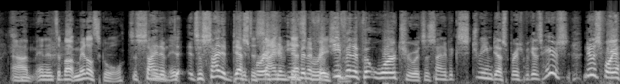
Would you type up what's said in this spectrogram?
um, and it's about middle school. It's a sign And of it- it's a sign of desperation. sign of even desperation. if it, even if it were true, it's a sign of extreme desperation. Because here's news for you:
